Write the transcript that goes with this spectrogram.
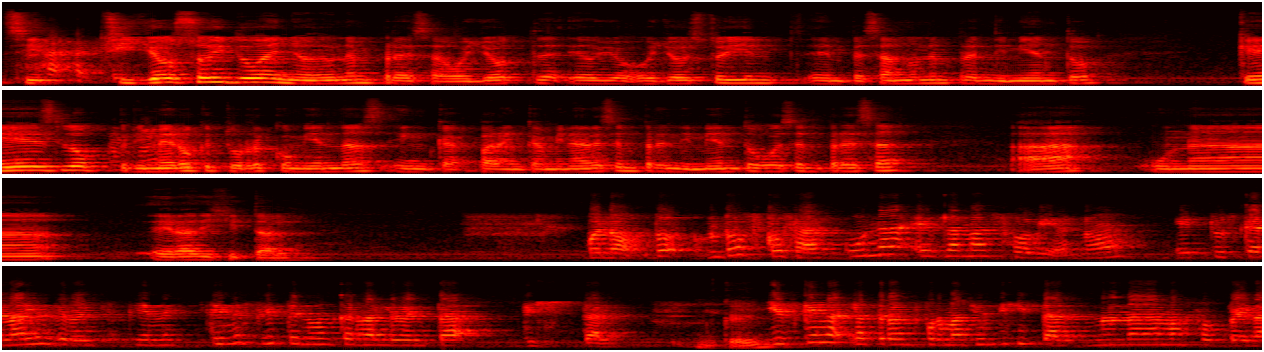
Si, Sí. si yo soy dueño de una empresa o yo, te- o yo, o yo estoy en- empezando un emprendimiento, ¿qué es lo primero que tú recomiendas para encaminar ese emprendimiento o esa empresa a una era digital? Bueno, do- es la más obvia, ¿no? Eh, tus canales de venta tienes, tienes que tener un canal de venta digital. ¿Ok? Y es que la, la transformación digital no nada más opera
